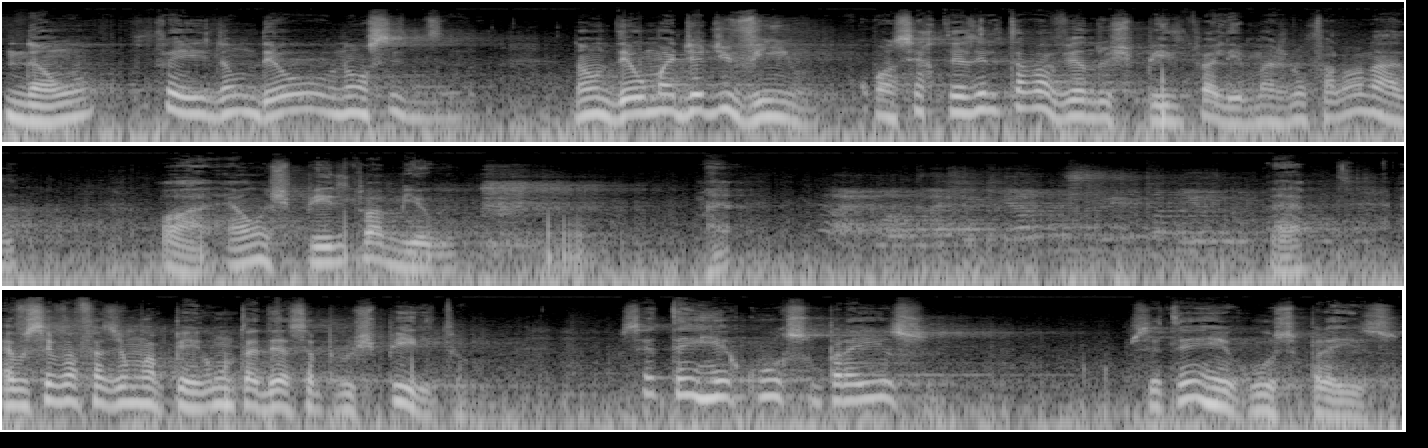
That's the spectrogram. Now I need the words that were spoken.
não fez, não deu, não se, não deu uma de adivinho. Com certeza ele estava vendo o espírito ali, mas não falou nada. Ó, é um espírito amigo. É. é. Aí você vai fazer uma pergunta dessa para o espírito? Você tem recurso para isso. Você tem recurso para isso.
